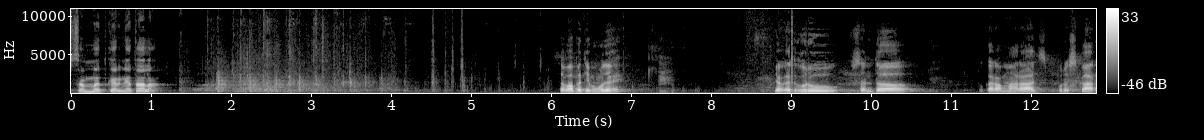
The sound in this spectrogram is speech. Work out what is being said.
संमत करण्यात आला. सभापती महोदय जगद्गुरु संत तुकाराम महाराज पुरस्कार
